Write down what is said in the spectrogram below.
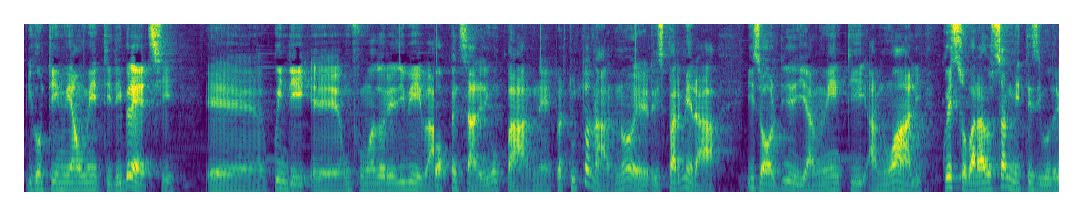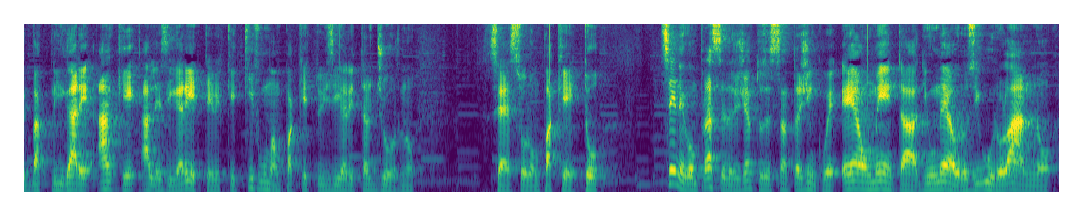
i continui aumenti dei prezzi, eh, quindi eh, un fumatore di pipa può pensare di comprarne per tutto l'anno e risparmierà i soldi degli aumenti annuali. Questo paradossalmente si potrebbe applicare anche alle sigarette, perché chi fuma un pacchetto di sigarette al giorno, se è solo un pacchetto, se ne comprasse 365 e aumenta di un euro sicuro l'anno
